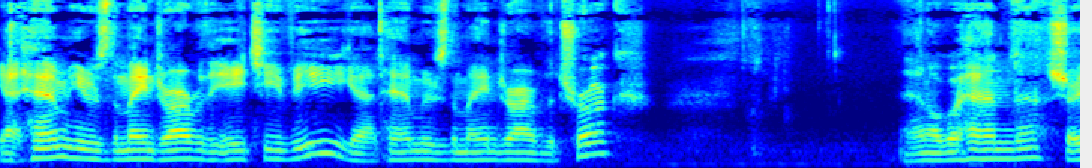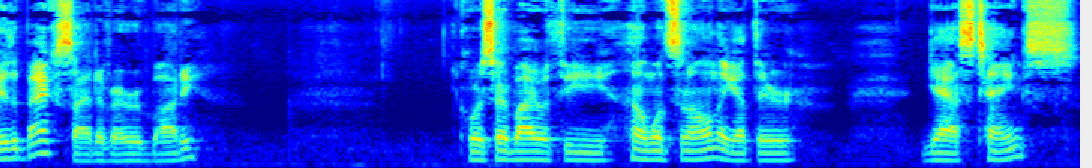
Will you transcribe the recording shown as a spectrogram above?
Got him, he was the main driver of the ATV. Got him, who's the main driver of the truck. And I'll go ahead and uh, show you the backside of everybody. Of course, everybody with the helmets and all, they got their gas tanks.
